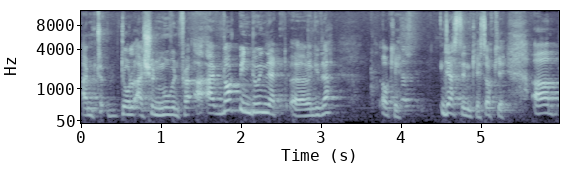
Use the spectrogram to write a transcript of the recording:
I'm told I shouldn't move in front. I've not been doing that, uh, Rangita. Okay, just in case, okay. Um,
